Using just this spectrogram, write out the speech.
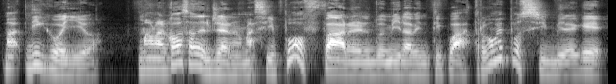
Ma dico io, ma una cosa del genere, ma si può fare nel 2024? Com'è possibile che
